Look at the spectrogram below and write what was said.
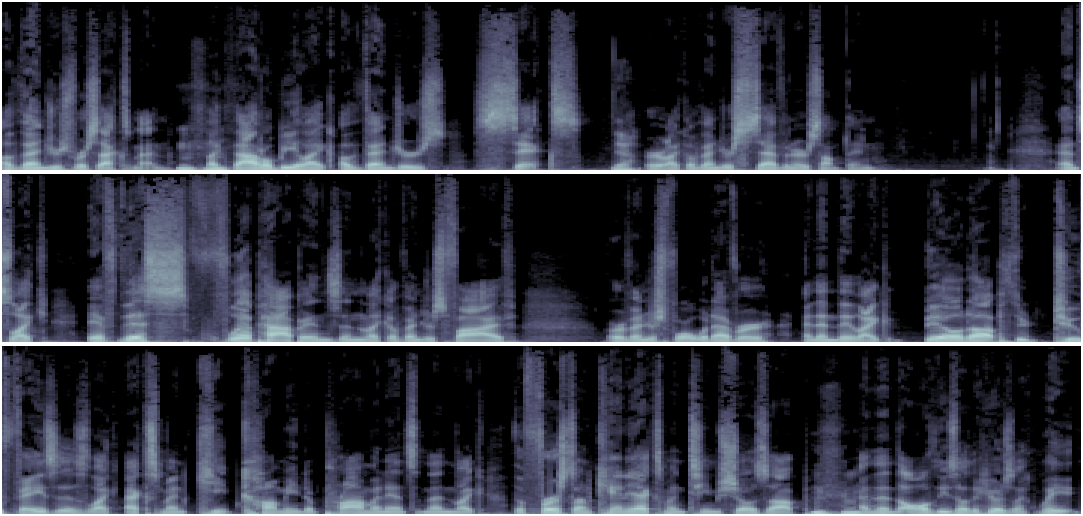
Avengers vs X Men. Mhm. Like that'll be like Avengers six Yeah. or like Avengers seven or something. And so like if this flip happens in like Avengers five or Avengers four, whatever, and then they like build up through two phases, like X Men keep coming to prominence, and then like the first Uncanny X Men team shows up, Mhm. and then all these other heroes are like, wait,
